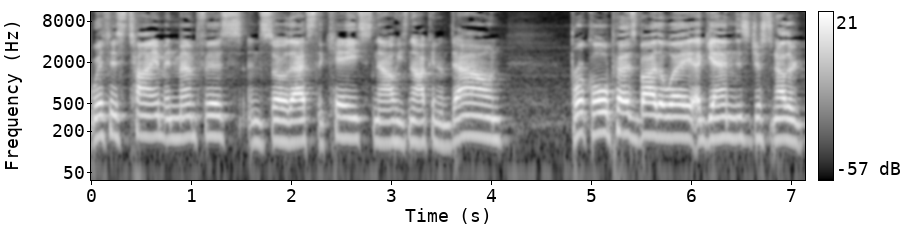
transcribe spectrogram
with his time in Memphis, and so that's the case. Now he's knocking him down. Brook Lopez, by the way, again, this is just another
